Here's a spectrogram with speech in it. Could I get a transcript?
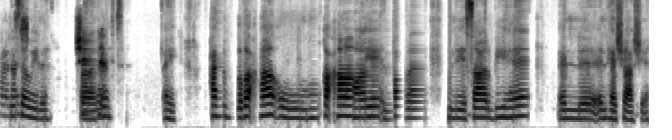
شو تسوي له؟ أي. حسب وضعها وموقعها هاي الفقرة اللي صار بيها ال- الهشاشة.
